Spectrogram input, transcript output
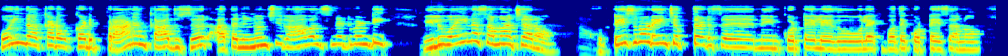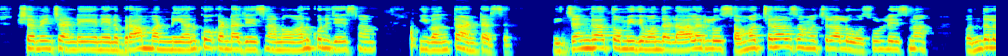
పోయింది అక్కడ ఒక్కడి ప్రాణం కాదు సార్ అతని నుంచి రావాల్సినటువంటి విలువైన సమాచారం. కొట్టేసినోడు ఏం చెప్తాడు సార్ నేను కొట్టేయలేదు లేకపోతే కొట్టేశాను. క్షమించండి నేను బ్రాహ్మణ్ణి అనుకోకుండా చేశాను అనుకుని చేశాను. ఇవంతా అంటారు సార్ నిజంగా తొమ్మిది వందల డాలర్లు సంవత్సరాలు సంవత్సరాలు వసూలు చేసిన వందల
